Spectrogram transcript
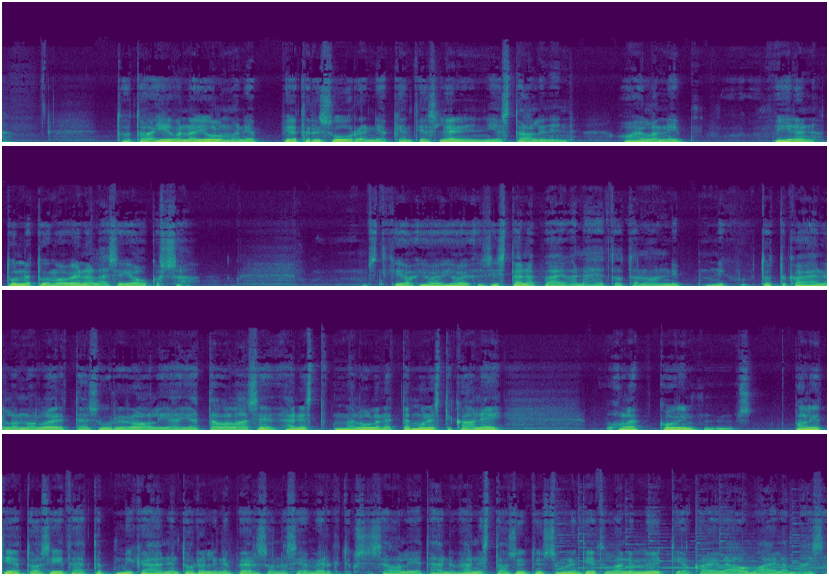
tota, Ivana Julman ja Pietari Suuren ja kenties Leninin ja Stalinin ohella niin viiden tunnetuimman venäläisen joukossa. Jo, jo, jo, siis tänä päivänä. Ja tota, no, niin, niin, totta kai hänellä on ollut erittäin suuri rooli. Ja, ja tavallaan se hänestä, mä luulen, että monestikaan ei ole kovin paljon tietoa siitä, että mikä hänen todellinen persoonansa ja merkityksessä oli. Että hän, hänestä on syntynyt semmoinen tietynlainen myytti, joka elää omaa elämänsä.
